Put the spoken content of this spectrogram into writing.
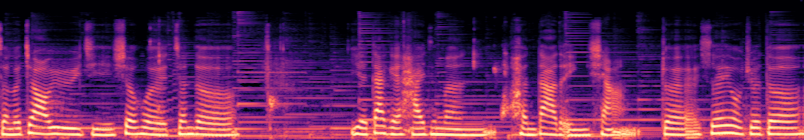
整个教育以及社会真的也带给孩子们很大的影响，对，所以我觉得。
